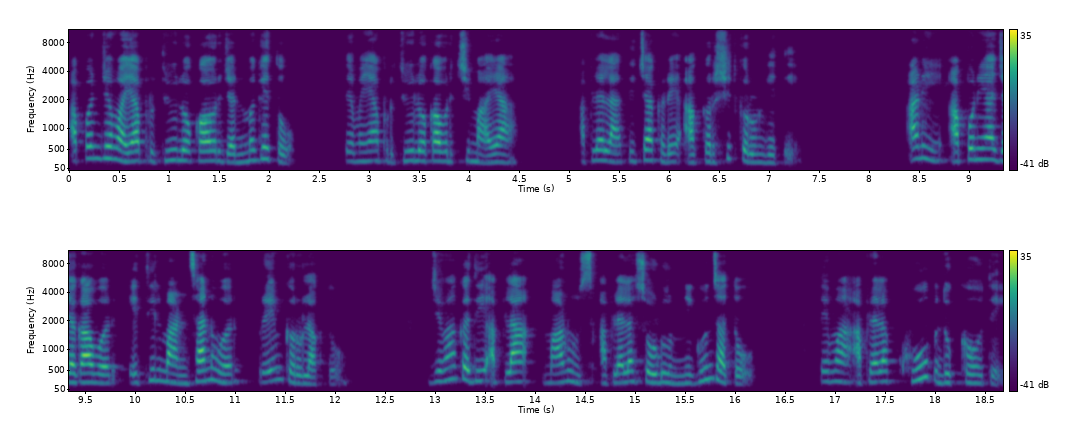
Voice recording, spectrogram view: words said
आपण जेव्हा या पृथ्वी लोकावर जन्म घेतो तेव्हा या पृथ्वी लोकावरची माया आपल्याला तिच्याकडे आकर्षित करून घेते. आणि आपण या जगावर येथील माणसांवर प्रेम करू लागतो. जेव्हा कधी आपला माणूस आपल्याला सोडून निघून जातो तेव्हा आपल्याला खूप दुःख होते.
